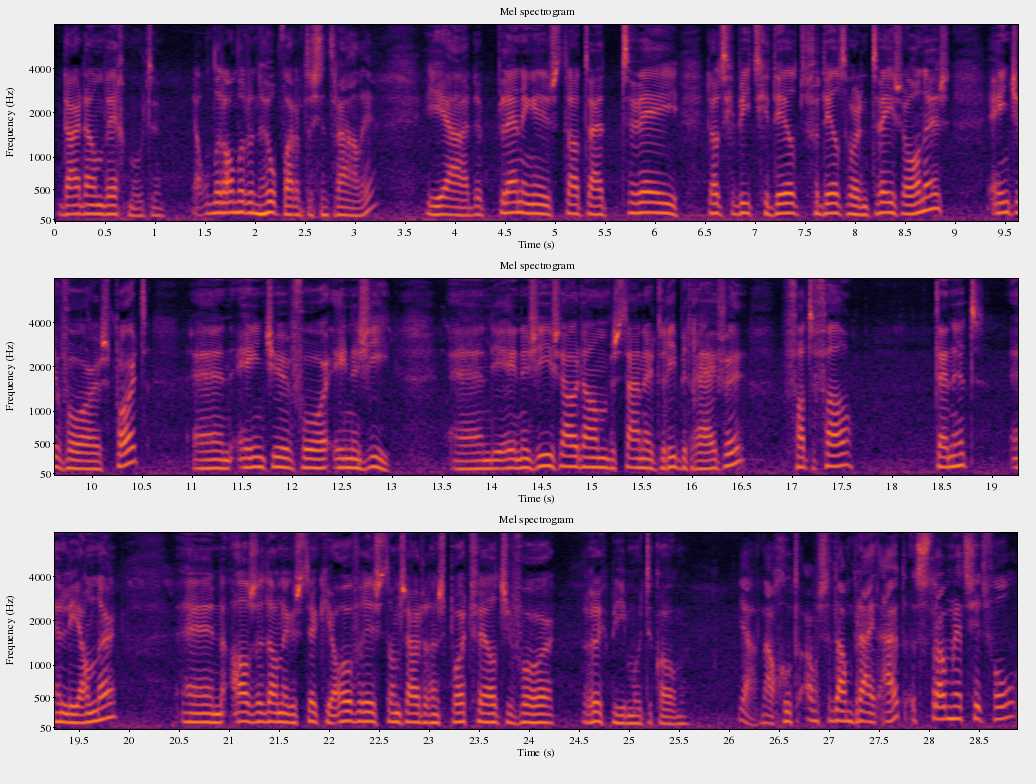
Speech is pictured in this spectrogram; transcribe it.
daar dan weg moeten. Ja, onder andere een hulpwarmtecentrale, hè? Ja, de planning is dat daar twee, dat het gebied gedeeld, verdeeld wordt in twee zones. Eentje voor sport en eentje voor energie. En die energie zou dan bestaan uit drie bedrijven. Vattenfall, Tennet en Liander. En als er dan nog een stukje over is, dan zou er een sportveldje voor rugby moeten komen. Ja, nou goed, Amsterdam breidt uit. Het stroomnet zit vol.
